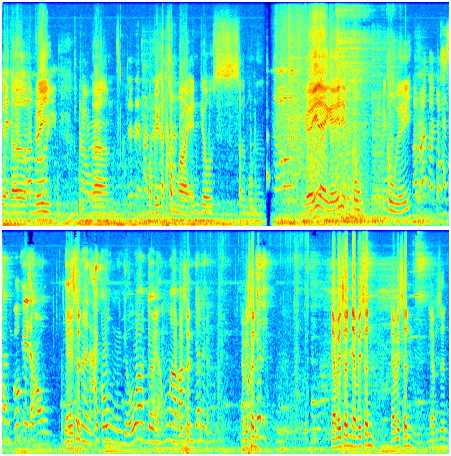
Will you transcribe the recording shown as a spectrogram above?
Center, Henry. Uh, một vị khách không mời Angel gợi ý đây gợi ý đi mấy cu mấy cu gợi ý. Tao nói tao trong phòng có cái đầu. Dạ Vệ xin sinh. hồi nãy cô Vũ á, vô giọng nhà à, bắn sinh. chết đi. Nhà vệ sinh. nhà vệ sinh nhà vệ sinh nhà vệ sinh nhà vệ sinh.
